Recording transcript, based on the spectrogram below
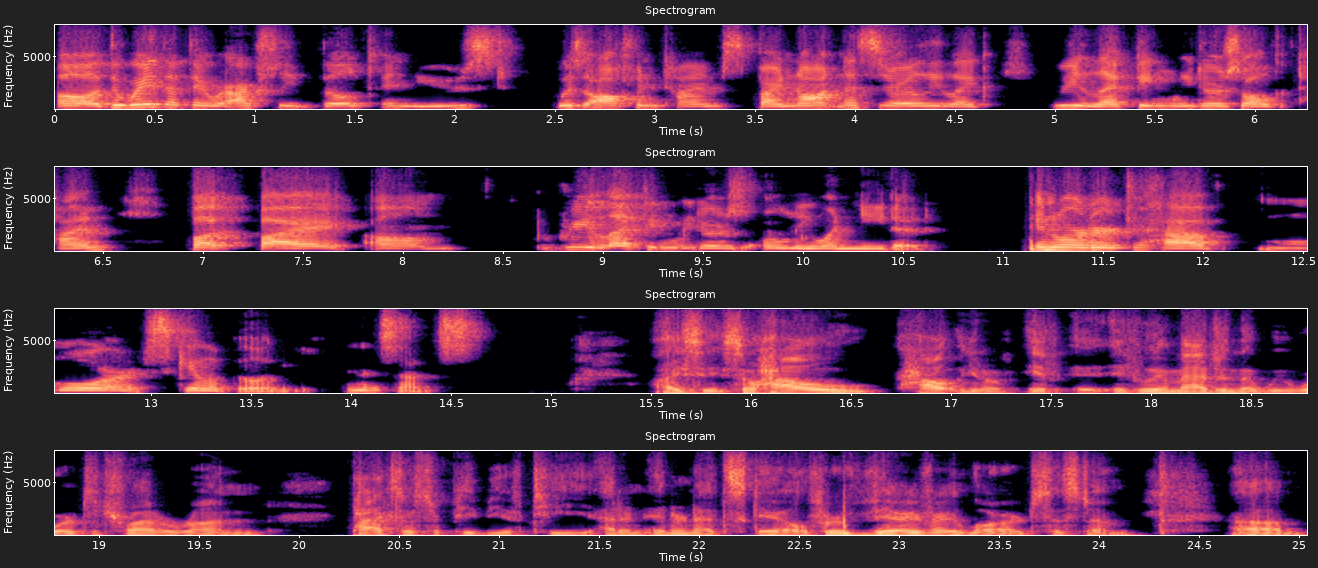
uh, the way that they were actually built and used was oftentimes by not necessarily like re-electing leaders all the time, but by um, re-electing leaders only when needed in order to have more scalability in a sense. I see. So how how you know if if we imagine that we were to try to run Paxos or PBFT at an internet scale for a very very large system, um,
